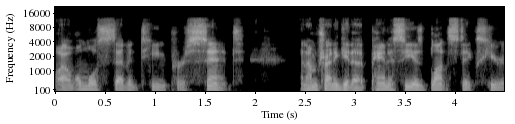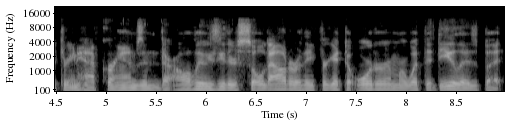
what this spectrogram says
uh, almost 17%. And I'm trying to get a Panacea's blunt sticks here, three and a half grams, and they're always either sold out or they forget to order them or what the deal is. But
